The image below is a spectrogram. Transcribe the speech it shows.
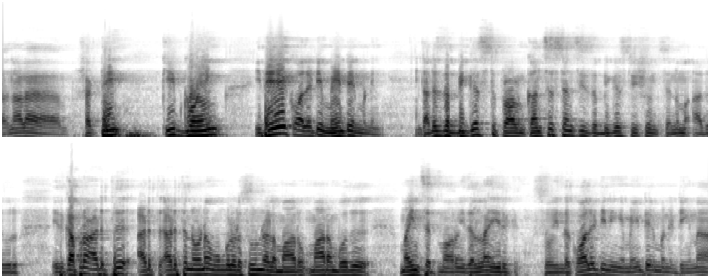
அதனால் சக்தி கீப் கோயிங் இதே குவாலிட்டி மெயின்டைன் பண்ணுங்க that is the biggest problem consistency is the biggest issue cinema அது ஒரு இதுக்கப்புறம் அடுத்து அடுத்து அடுத்தனோட உங்களோட சூழ்நிலை மாறும் மாறும்போது மைண்ட் செட் மாறும். இதெல்லாம் இருக்குது ஸோ இந்த குவாலிட்டி நீங்கள் மெயின்டைன் பண்ணிட்டீங்கன்னா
